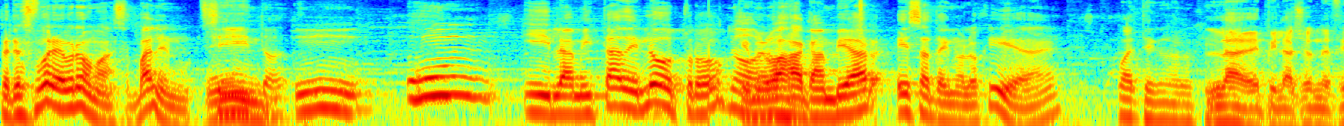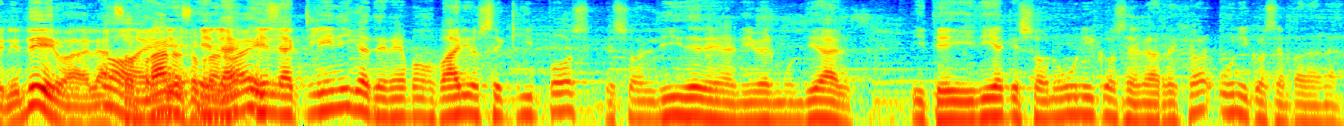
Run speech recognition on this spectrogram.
Pero fuera de bromas, valen Sí, un, un, y la mitad del otro No, que me no. vas a cambiar esa tecnología, ¿eh? ¿Cuál tecnología? La depilación definitiva, la No, soprano, en, en soprano la, ace. en la clínica tenemos varios equipos que son líderes a nivel mundial y te diría que son únicos en la región, únicos en Paraná.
